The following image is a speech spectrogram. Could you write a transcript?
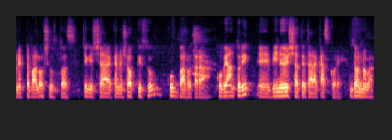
অনেকটা ভালো, সুস্থ আছে। চিকিৎসা এখানে সব কিছু খুব ভালো, তারা খুবই আন্তরিক বিনয়ের সাথে তারা কাজ করে। ধন্যবাদ।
